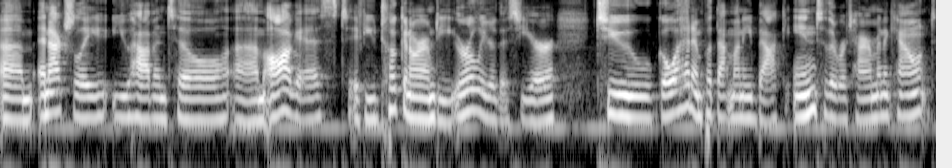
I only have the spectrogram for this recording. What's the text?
Um, and actually, you have until um, August, if you took an RMD earlier this year, to go ahead and put that money back into the retirement account.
